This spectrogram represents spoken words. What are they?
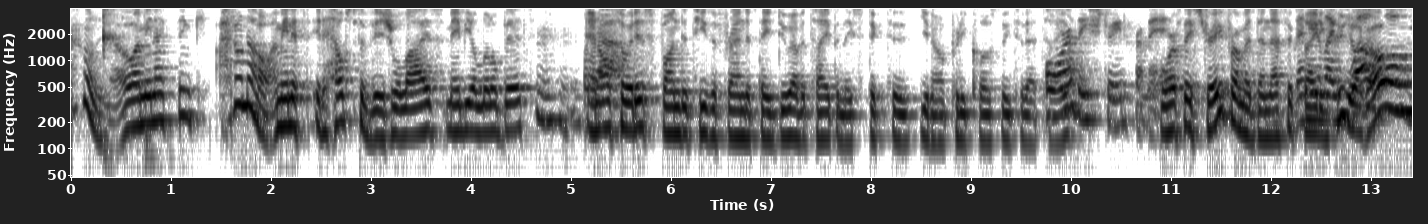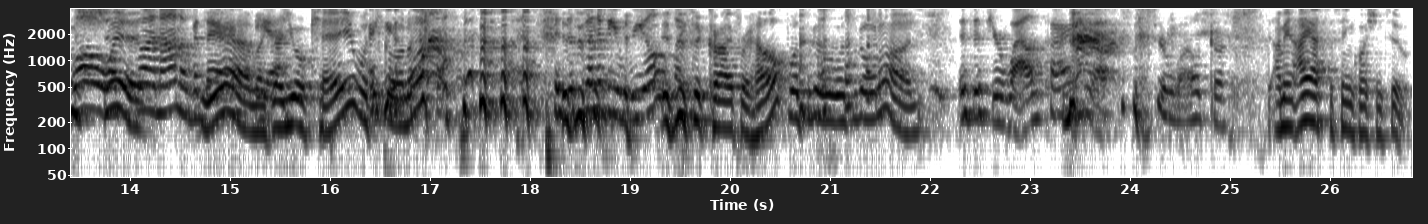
I don't know. I mean, I think I don't know. I mean, it's it helps to visualize maybe a little bit, mm-hmm. and Yeah. also it is fun to tease a friend if they do have a type and they stick to you know pretty closely to that type. Or they strayed from it. Or if they stray from it, then that's then exciting you're like, too. You're like, oh whoa, whoa, shit. what's going on over there? Yeah, like, are you okay? What's going on? Is, this, a- gonna be real? Is Like, this a cry for help? What's go, What's going on? is this your wild card? Yeah. Is this your wild card? I mean, I asked the same question too.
